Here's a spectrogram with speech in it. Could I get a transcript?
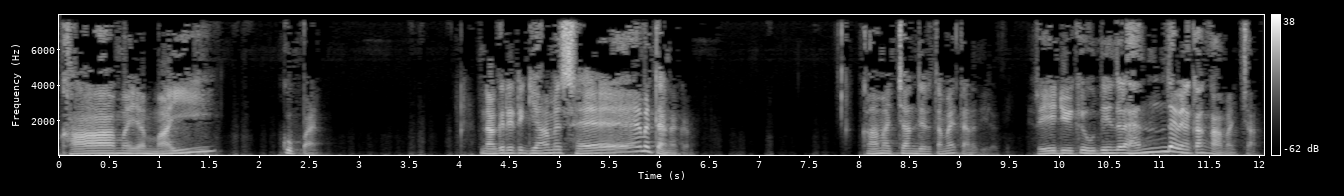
කාමයමයි කුප්පන් නගරයට ගියාම සෑම තැනකම කාමච්ඡන්දෙට තමයි තන දීලා තියෙන්නේ. රේඩියෝ එකේ උදේ ඉඳලා හැන්ද වෙනකම් කාමච්ඡන්ද.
